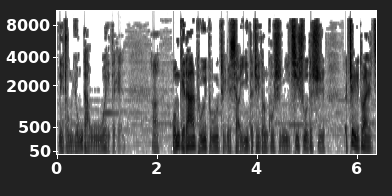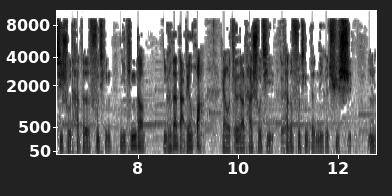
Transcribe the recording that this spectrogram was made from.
那种勇敢无畏的人。啊，我们给大家读一读这个小易的这段故事。你记述的是、呃这一段是记述他的父亲，你听到你和他打电话，然后听到他说起他的父亲的那个去世。嗯，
